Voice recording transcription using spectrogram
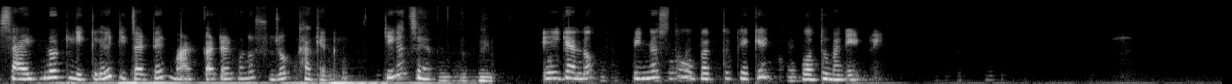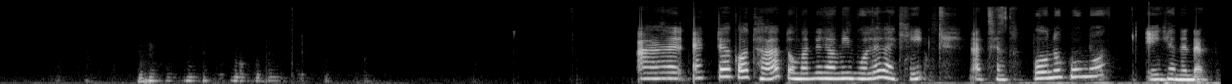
সাইড নোট লিখলে টিচারদের মার্ক কাটার কোনো সুযোগ থাকে না। ঠিক আছে? এই গেল বিন্যস্ত উপাত্ত থেকে বর্তমান আর একটা কথা তোমাদের আমি বলে রাখি আচ্ছা পৌনপূর্ণ এইখানে দেখো।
